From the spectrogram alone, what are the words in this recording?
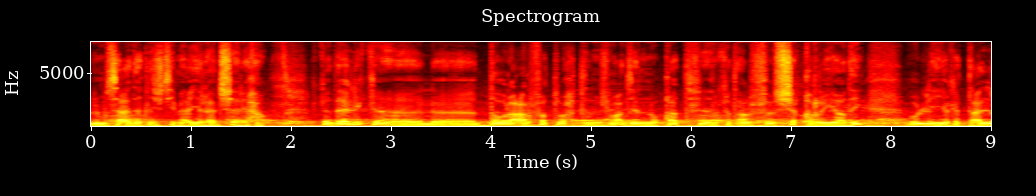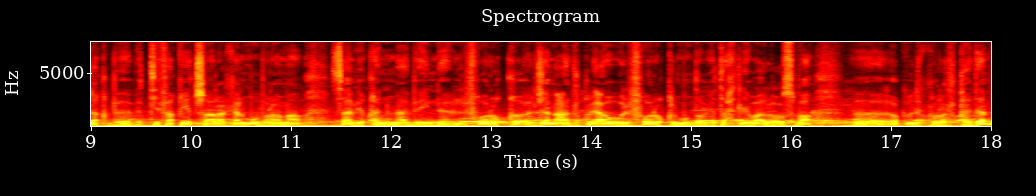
المساعدات الاجتماعية لهذه الشريحة. كذلك آه، الدورة عرفت واحد المجموعة ديال النقاط كتعرف الشق الرياضي واللي هي كتعلق باتفاقية شراكة المبرمة سابقا ما بين الفرق الجامعات القلعة والفرق المنضوية تحت لواء العصبة لكرة القدم.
